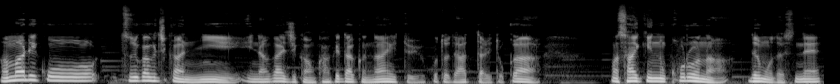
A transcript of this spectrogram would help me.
あまりこう、通学時間に長い時間をかけたくないということであったりとか、まあ、最近のコロナでもですね、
